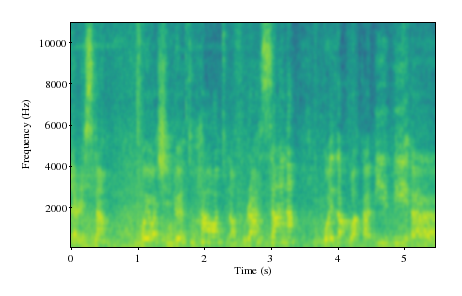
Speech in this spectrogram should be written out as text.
Dar es Salaam. Kwa hiyo washindi wetu hawa tuna furaha sana kuweza kuwakabidhi uh,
